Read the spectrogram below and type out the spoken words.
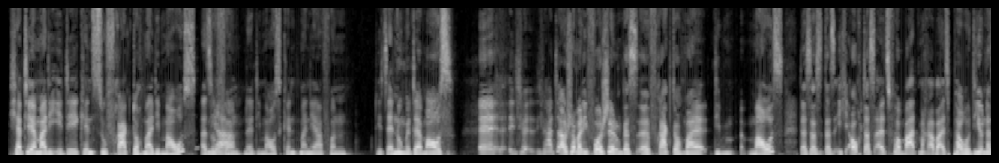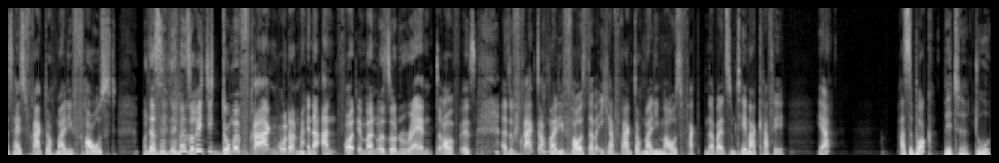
Ich hatte ja mal die Idee, kennst du Frag doch mal die Maus? Also Ja. von, ne, die Maus kennt man ja von die Sendung mit der Maus. Äh, ich, ich hatte auch schon mal die Vorstellung, dass äh, Frag doch mal die Maus, dass, das, dass ich auch das als Format mache, aber als Parodie und das heißt Frag doch mal die Faust. Und das sind immer so richtig dumme Fragen, wo dann meine Antwort immer nur so ein Rant drauf ist. Also Frag doch mal die Faust, aber ich habe Frag doch mal die Maus Fakten dabei zum Thema Kaffee. Ja? Hast du Bock? Bitte, du.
